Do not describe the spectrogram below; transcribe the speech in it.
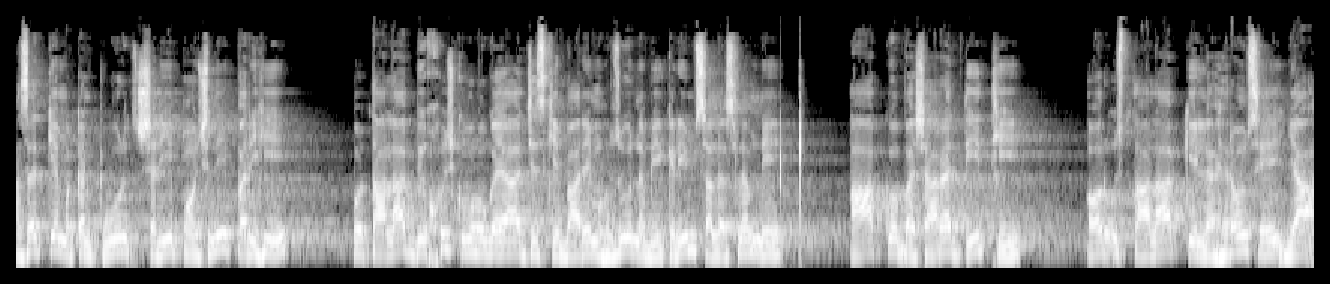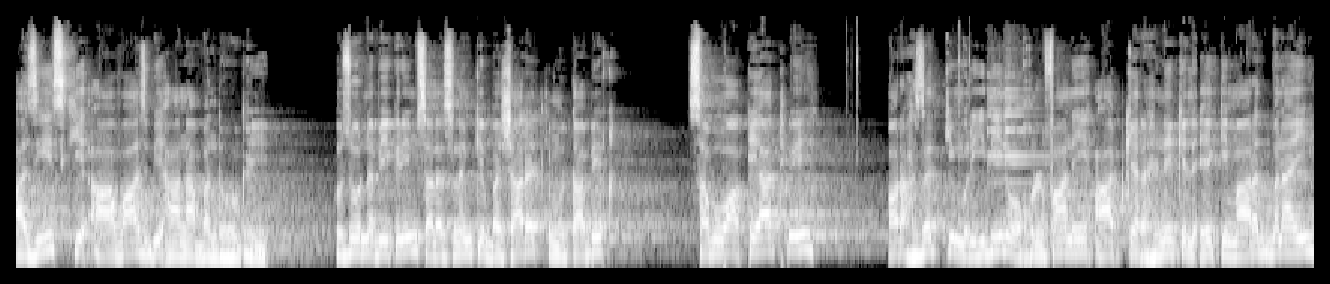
حضرت کے مکن پور شریف پہنچنے پر ہی وہ تالاب بھی خشک ہو گیا، جس کے بارے میں حضور نبی کریم صلی اللہ علیہ وسلم نے آپ کو بشارت دی تھی اور اس تالاب کی لہروں سے یا عزیز کی آواز بھی آنا بند ہو گئی۔ حضور نبی کریم صلی اللہ علیہ وسلم کے بشارت کے مطابق سب واقعات ہوئے۔ اور حضرت کی مریدین و خلفاء نے آپ کے رہنے کے لیے ایک عمارت بنائی،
